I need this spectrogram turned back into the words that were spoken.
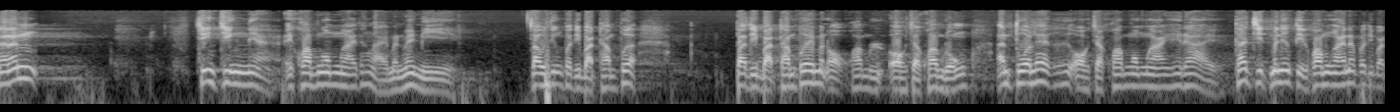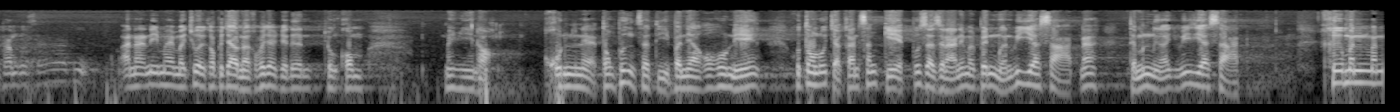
ดังนั้นจริง ๆ เนี่ยไอความงมงายทั้งหลายมันไม่มี เราจึงปฏิบัติทำเพื่อปฏิบัติทำเพื่อให้มันออกความออกจากความหลง อันตัวแรกก็คือออกจากความงมงายให้ได้ ถ้าจิตมันยังติดความงมงายนะปฏิบัติธรรมก็สาธุอันนั้นนี่ไม่มาช่วยข้าพเจ้าหน่อยข้าพเจ้าจะเดินจงกรมไม่มีหรอก คุณเนี่ยต้องพึ่งสติปัญญาของคุณเองคุณต้องรู้จักการสังเกตพุทธศาสนานี่มันเป็นเหมือนวิทยาศาสตร์นะแต่มันเหนือวิทยาศาสตร์ คือมันมัน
